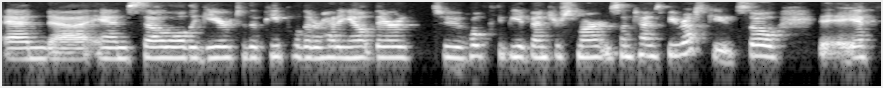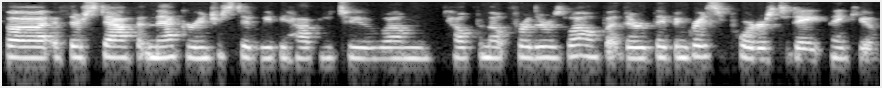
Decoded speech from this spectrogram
and uh, and sell all the gear to the people that are heading out there to hopefully be adventure smart and sometimes be rescued. So if uh, if their staff at MEC are interested, we'd be happy to um, help them out further as well. But they're they've been great supporters to date. Thank you.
